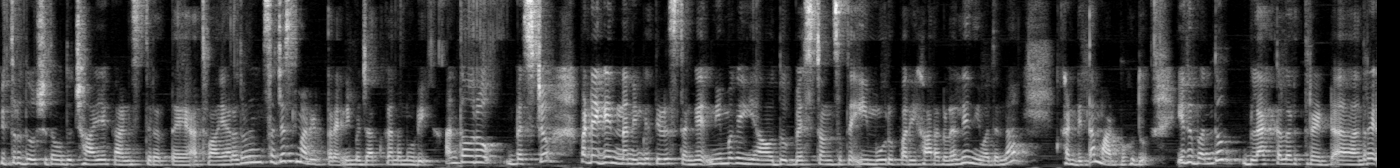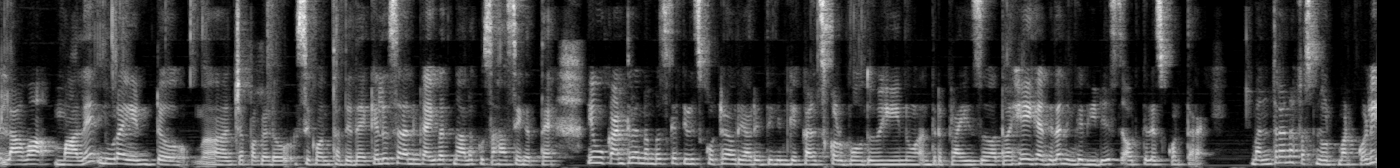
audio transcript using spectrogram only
ಪಿತೃದೋಷದ ಒಂದು ಛಾಯೆ ಕಾಣಿಸ್ತಿರುತ್ತೆ. ಅಥವಾ ಯಾರಾದರೂ ನಿಮ್ಗೆ ಸಜೆಸ್ಟ್ ಮಾಡಿರ್ತಾರೆ, ನಿಮ್ಮ ಜಾತಕನ ನೋಡಿ. ಅಂಥವರು ಬೆಸ್ಟು ಬಟ್ ಈಗ ನಾನು ನಿಮಗೆ ತಿಳಿಸ್ದಂಗೆ ನಿಮಗೆ ಯಾವುದು ಬೆಸ್ಟ್ ಅನಿಸುತ್ತೆ ಈ ಮೂರು ಪರಿಹಾರಗಳಲ್ಲಿ ನೀವು ಅದನ್ನು ಖಂಡಿತ ಮಾಡಬಹುದು. ಇದು ಬಂದು ಬ್ಲ್ಯಾಕ್ ಕಲರ್ ಥ್ರೆಡ್ ಅಂದರೆ ಲಾವಾ ಮಾಲೆ ನೂರ ಎಂಟು ಜಪಗಳು ಸಿಗುವಂಥದ್ದಿದೆ. ಕೆಲವು ಸಲ ನಿಮಗೆ ಐವತ್ನಾಲ್ಕು ಸಹ ಸಿಗುತ್ತೆ. ನೀವು ಕಾಣ್ತಿರೋ ನಂಬರ್ಸ್ಗೆ ತಿಳಿಸ್ಕೊಟ್ರೆ ಅವ್ರು ಯಾವ ರೀತಿ ನಿಮಗೆ ಕಳಿಸ್ಕೊಡ್ಬೋದು ಏನು ಅಂದರೆ ಪ್ರೈಸ್ ಅಥವಾ ಹೇಗೆ ಅದೆಲ್ಲ ನಿಮಗೆ ಡೀಟೇಲ್ಸ್ ಅವ್ರು ತಿಳಿಸ್ಕೊಡ್ತಾರೆ. ಮಂತ್ರನ ಫಸ್ಟ್ ನೋಟ್ ಮಾಡ್ಕೊಳ್ಳಿ.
